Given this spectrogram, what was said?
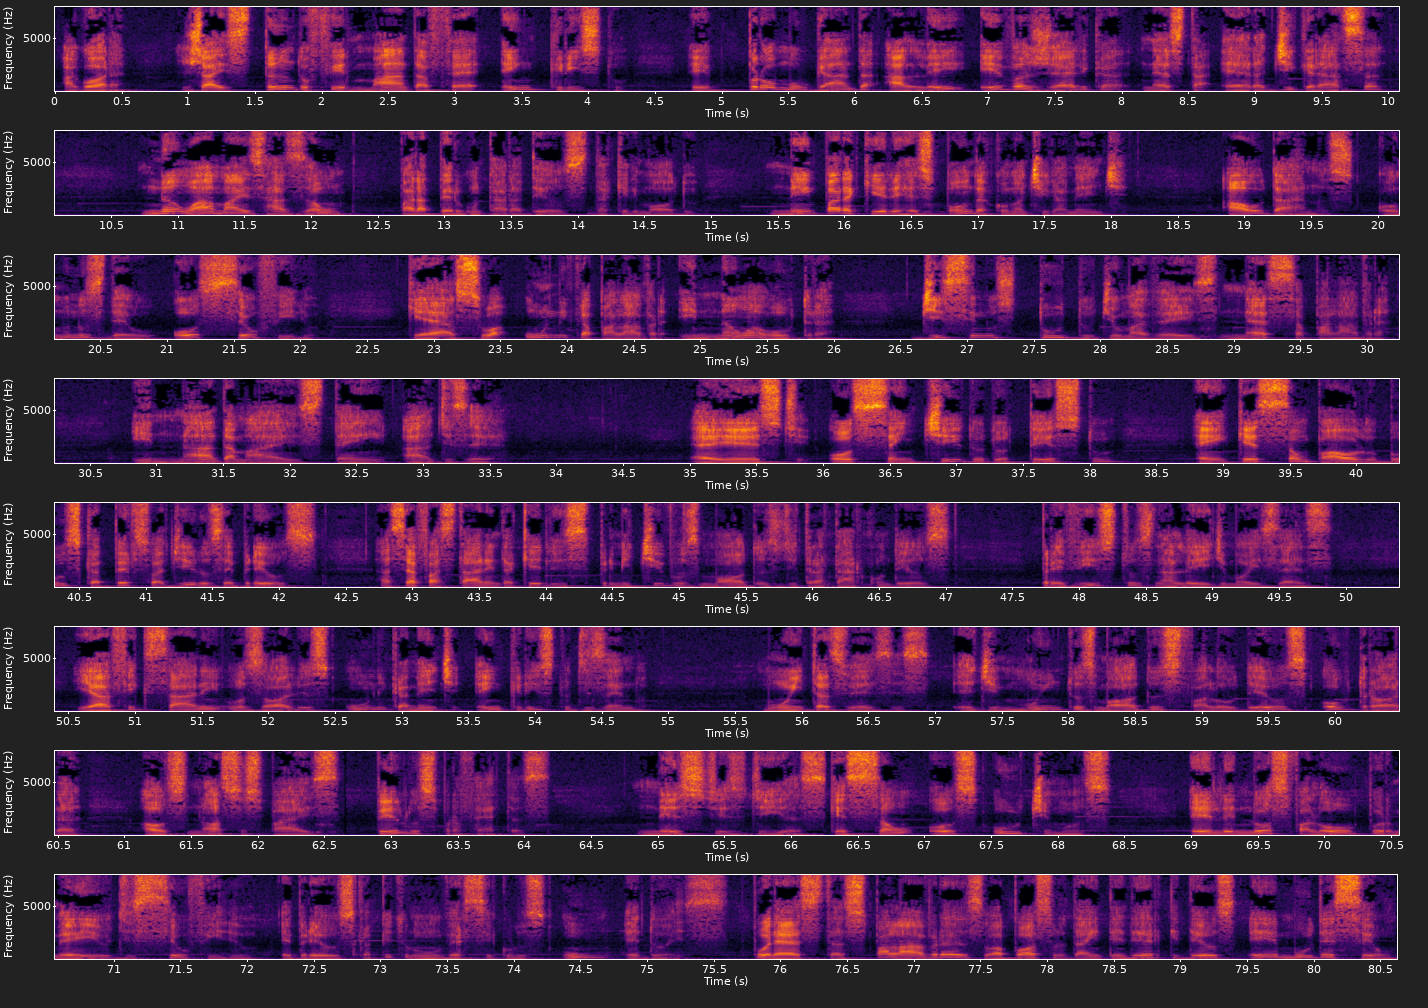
Agora, já estando firmada a fé em Cristo e promulgada a lei evangélica nesta era de graça, não há mais razão para perguntar a Deus daquele modo, nem para que ele responda como antigamente. Ao dar-nos como nos deu o seu Filho, que é a sua única palavra e não a outra, disse-nos tudo de uma vez nessa palavra e nada mais tem a dizer. É este o sentido do texto em que São Paulo busca persuadir os hebreus a se afastarem daqueles primitivos modos de tratar com Deus previstos na lei de Moisés e a fixarem os olhos unicamente em Cristo, dizendo: Muitas vezes e de muitos modos falou Deus outrora aos nossos pais pelos profetas. Nestes dias que são os últimos, ele nos falou por meio de seu Filho. Hebreus capítulo 1, versículos 1 e 2. Por estas palavras, o apóstolo dá a entender que Deus emudeceu,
